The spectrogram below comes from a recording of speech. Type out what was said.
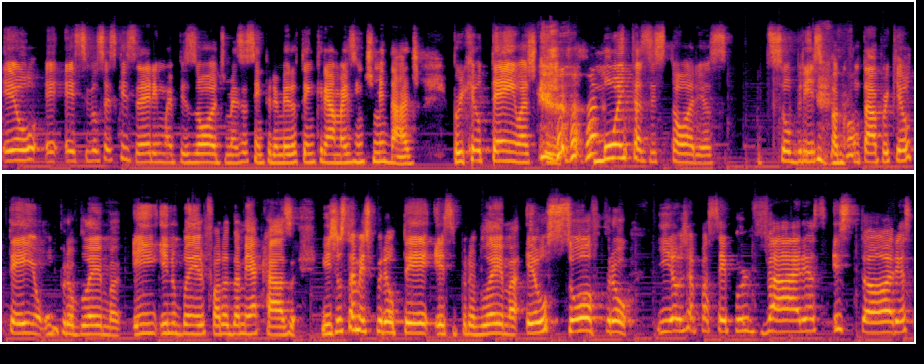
Eu, e- e se vocês quiserem um episódio, mas assim, primeiro eu tenho que criar mais intimidade. Porque eu tenho, acho que, muitas histórias sobre isso pra contar, porque eu tenho um problema em ir no banheiro fora da minha casa. E justamente por eu ter esse problema, eu sofro E eu já passei por várias histórias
